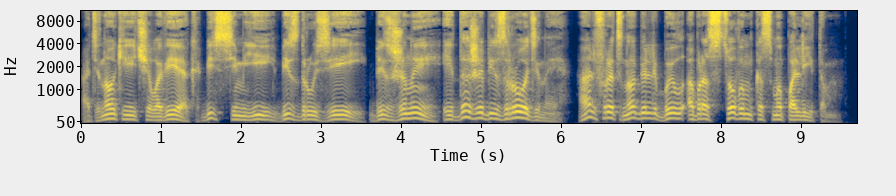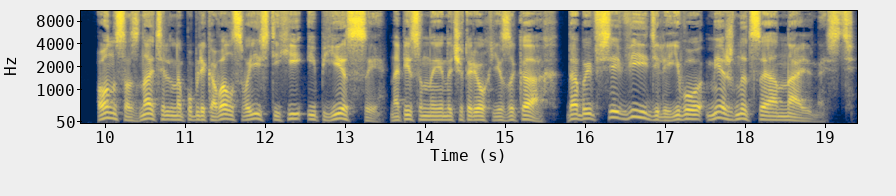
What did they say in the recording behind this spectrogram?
Одинокий человек, без семьи, без друзей, без жены и даже без родины, Альфред Нобель был образцовым космополитом. Он сознательно публиковал свои стихи и пьесы, написанные на четырех языках, дабы все видели его межнациональность.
